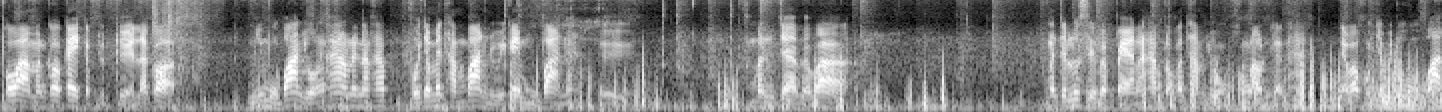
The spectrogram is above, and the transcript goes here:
เพราะว่ามันก็ใกล้กับจุดเกิดแล้วก็มีหมู่บ้านอยู่ข้างๆด้วยนะครับ ผมจะไม่ทำบ้านอยู่ใกล้หมู่บ้านนะเออมันจะแบบว่า มันจะรู้สึกแปลกๆนะครับ เราก็ทำอยู่ของเรานี่แหละนะฮะแต่ว่าผมจะไปดูหมู่บ้าน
